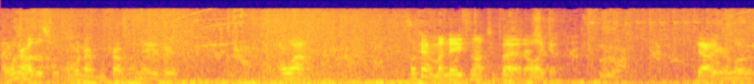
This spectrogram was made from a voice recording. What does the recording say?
I wonder how this... I wonder if I can try my nade here. Oh, wow. Okay, my nade's not too bad. I like it. Get out of here, loader.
